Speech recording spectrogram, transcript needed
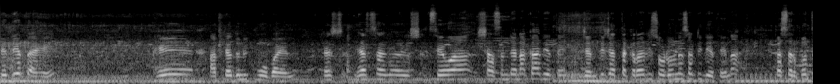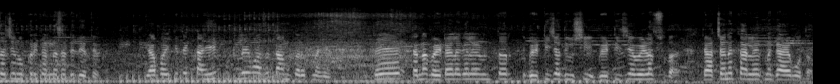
ते देत आहे. हे अत्याधुनिक मोबाईल ह्या स- ह्या सग- सेवा शासन त्यांना का देते जनतेच्या तक्रारी सोडवण्यासाठी देते ना? का सरपंचाची नोकरी करण्यासाठी देते यापैकी ते काही कुठलंही माझं काम करत नाहीत. ते त्यांना भेटायला गेल्यानंतर भेटीच्या दिवशी भेटीच्या वेळातसुद्धा ते अचानक कार्यालयातनं गायब होतात.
